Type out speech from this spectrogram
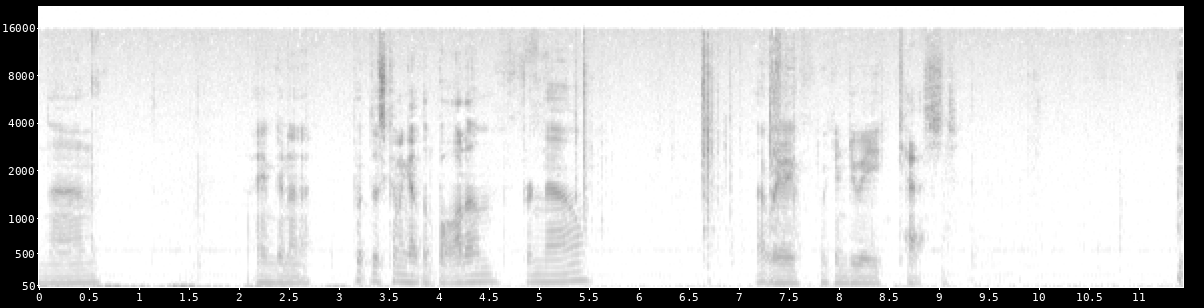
And then I'm going to put this coming out the bottom for now. That way we can do a test.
